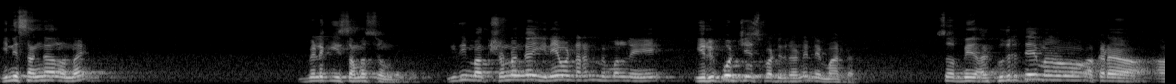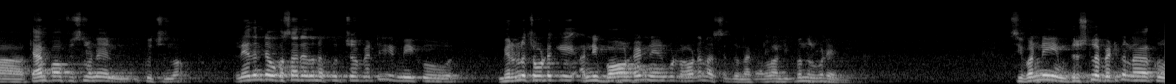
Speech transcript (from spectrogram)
ఇన్ని సంఘాలు ఉన్నాయి. వీళ్ళకి ఈ సమస్య ఉంది. ఇది మాకు క్షుణ్ణంగా ఈయనేమంటారని మిమ్మల్ని ఈ రిపోర్ట్ చేసి పట్టుకురండి నేను మాట్లాడతాను. సో మీరు అది కుదిరితే మనం అక్కడ క్యాంప్ ఆఫీస్లోనే కూర్చుందాం. లేదంటే ఒకసారి ఏదైనా కూర్చోబెట్టి మీకు మీరున్న చోటకి అన్నీ బాగుంటాయని నేను కూడా రావడం నాకు సిద్ధం. నాకు అలాంటి ఇబ్బందులు కూడా ఏమి సో ఇవన్నీ దృష్టిలో పెట్టుకుని నాకు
